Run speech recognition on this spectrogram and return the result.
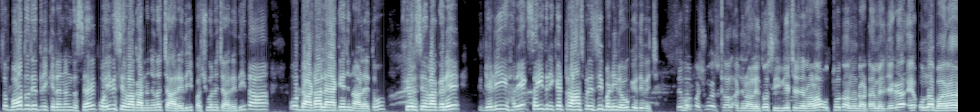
ਸੋ ਬਹੁਤ ਵਧੀਆ ਤਰੀਕੇ ਨਾਲ ਇਹਨਾਂ ਨੇ ਦੱਸਿਆ ਕਿ ਕੋਈ ਵੀ ਸੇਵਾ ਕਰਨਾ ਚਾਹੁੰਦਾ ਚਾਰੇ ਦੀ ਪਸ਼ੂਆਂ ਦੇ ਚਾਰੇ ਦੀ ਤਾਂ ਉਹ ਡਾਟਾ ਲੈ ਕੇ ਜਨਾਲੇ ਤੋਂ ਫਿਰ ਸੇਵਾ ਕਰੇ ਜਿਹੜੀ ਹਰੇਕ ਸਹੀ ਤਰੀਕੇ ਟਰਾਂਸਪੇਰੈਂਸੀ ਬਣੀ ਰਹੂਗੀ ਉਹਦੇ ਵਿੱਚ। ਸਿਵਲ ਪਸ਼ੂ ਹਸਪਤਾਲ ਅਜਨਾਲੇ ਤੋਂ ਸੀਵੀਐਚ ਅਜਨਾਲਾ ਉੱਥੋਂ ਤੁਹਾਨੂੰ ਡਾਟਾ ਮਿਲ ਜਾਏਗਾ। ਇਹ ਉਹਨਾਂ 12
